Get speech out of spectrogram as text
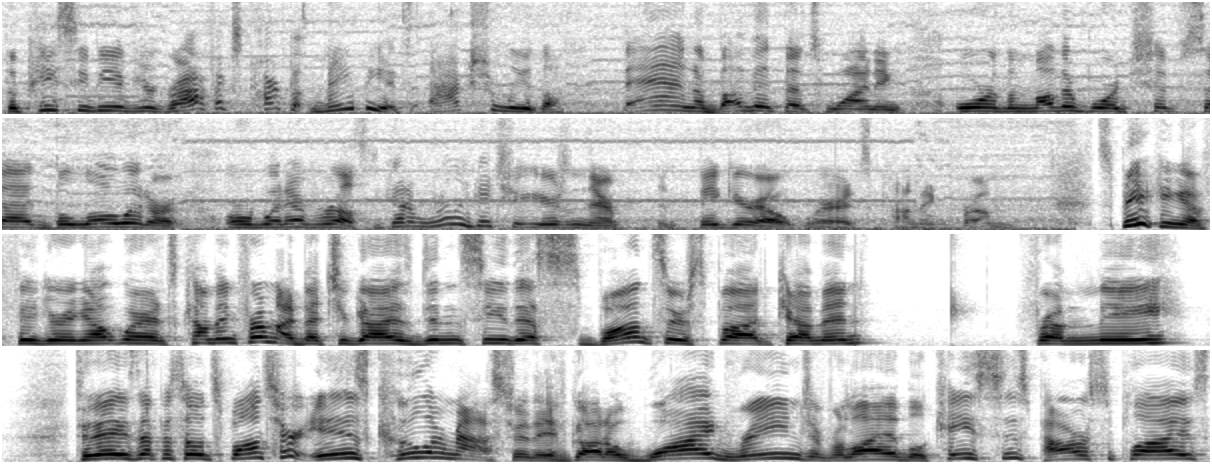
the PCB of your graphics card, but maybe it's actually the fan above it that's whining, or the motherboard chipset below it, or, or whatever else. You gotta really get your ears in there and figure out where it's coming from. Speaking of figuring out where it's coming from, I bet you guys didn't see this sponsor spot coming from me. Today's episode sponsor is Cooler Master. They've got a wide range of reliable cases, power supplies,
